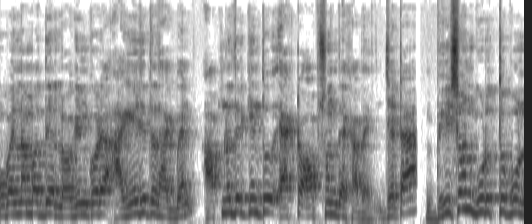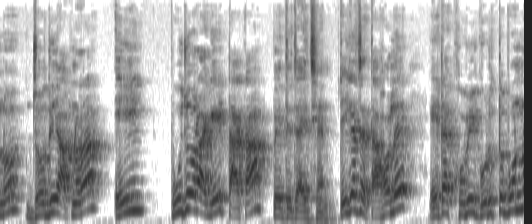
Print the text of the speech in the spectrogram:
মোবাইল নাম্বার দিয়ে লগ করে আগিয়ে যেতে থাকবেন, আপনাদের কিন্তু একটা অপশন দেখাবে, যেটা ভীষণ গুরুত্বপূর্ণ। যদি আপনারা এই পুজোর আগে টাকা পেতে চাইছেন। ঠিক আছে? তাহলে এটা খুবই গুরুত্বপূর্ণ।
